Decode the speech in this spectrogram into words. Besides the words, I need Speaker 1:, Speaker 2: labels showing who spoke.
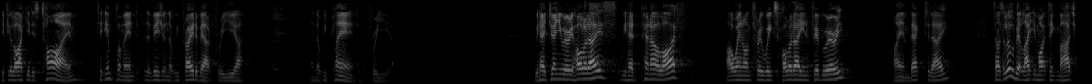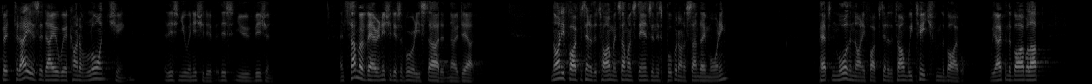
Speaker 1: if you like, it is time to implement the vision that we prayed about for a year and that we planned for a year. We had January holidays, we had Penno Life. I went on three weeks holiday in February. I am back today. So it's a little bit late, you might think March, but today is the day we're kind of launching this new initiative, this new vision. And some of our initiatives have already started, no doubt. 95% of the time, when someone stands in this pulpit on a Sunday morning, perhaps more than 95% of the time, we teach from the Bible. We open the Bible up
